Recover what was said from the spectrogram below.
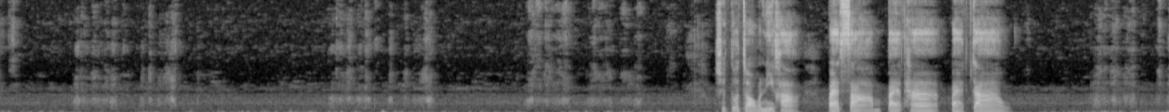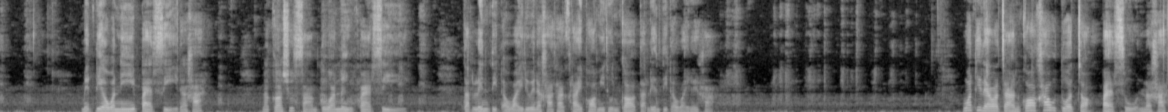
ชุดตัวจ่อวันนี้ค่ะ 83 85 89 เม็ดเดียววันนี้ 84 นะคะ แล้วก็ชุด 3 ตัว 184 ตัดเล่นติดเอาไว้ด้วยนะคะ ถ้าใครพอมีทุนก็ตัดเล่นติดเอาไว้ด้วยค่ะงวดที่แล้วอาจารย์ก็เข้าตัวเจาะ 80 นะคะ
